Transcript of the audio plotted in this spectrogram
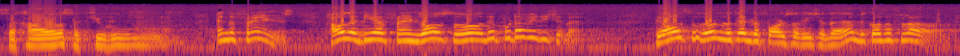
Sakhaya Sakyuhu. And the friends, how the dear friends also, they put up with each other. They also don't look at the faults of each other because of love.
